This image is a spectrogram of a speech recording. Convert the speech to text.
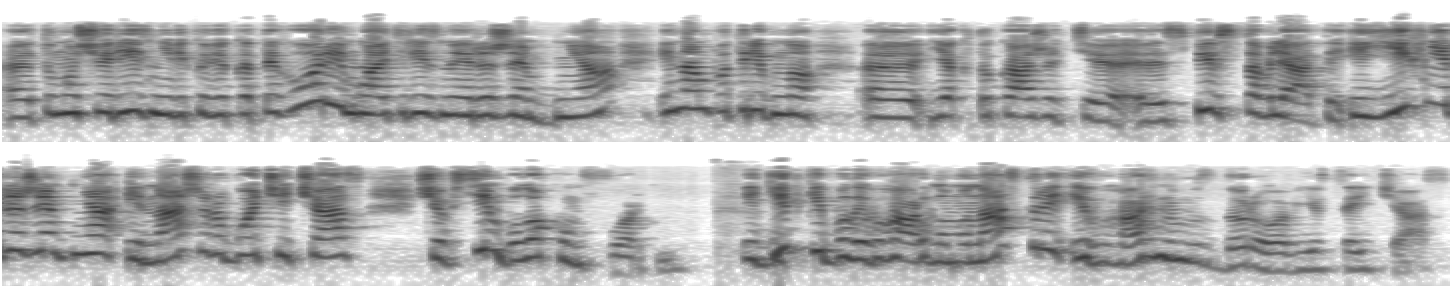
е, тому що різні вікові категорії мають різний режим дня, і нам потрібно, е, як то кажуть, е, співставляти і їхній режим дня, і наш робочий час, щоб всім було комфортно. І дітки були в гарному настрої і в гарному здоров'ї в цей час.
